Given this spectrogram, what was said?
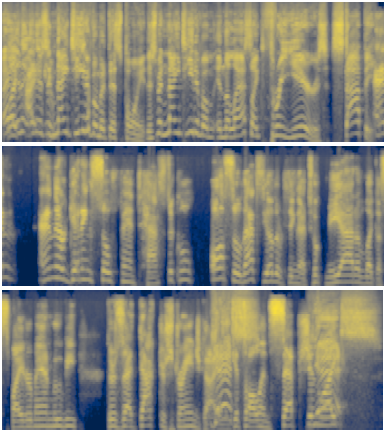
Like, and, and I- there's like 19 of them at this point. There's been 19 of them in the last like three years. Stop it. and and they're getting so fantastical. Also, that's the other thing that took me out of like a Spider-Man movie. There's that Doctor Strange guy Yes. that gets all Inception like, yes.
